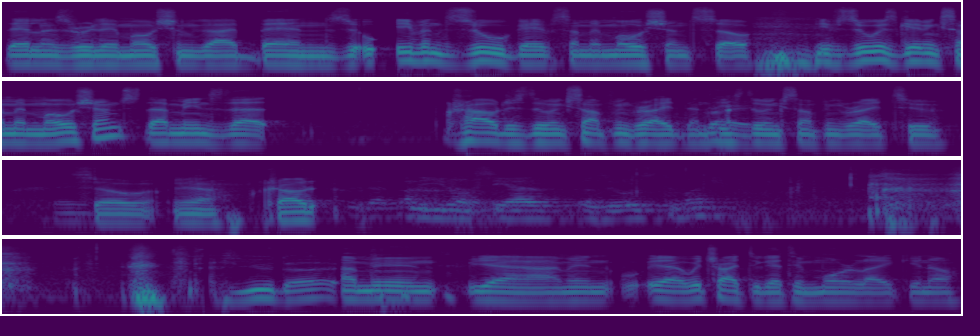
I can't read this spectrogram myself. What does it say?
Dalen's a really emotional guy. Ben, Zoo, even Zoo gave some emotions. So if Zoo is giving some emotions, that means that crowd is doing something right, and he's doing something right too. So yeah, crowd. Is that something you don't see out of Azuolas too much? you, dog. I mean, yeah, I mean, yeah, we tried to get him more, like you know,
